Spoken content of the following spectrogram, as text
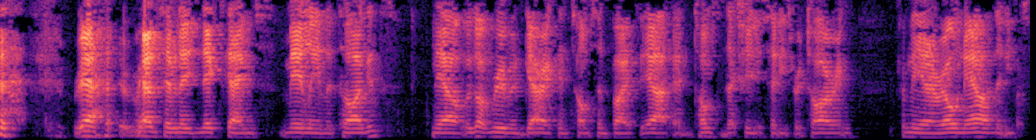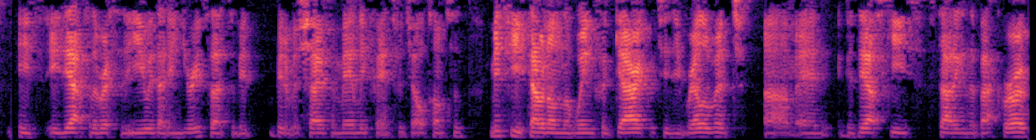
round, round 17's next game's Manly and the Tigers. Now, we've got Reuben Garrick and Thompson both out, and Thompson's actually just said he's retiring from the NRL now, that he's, he's, he's out for the rest of the year with that injury, so that's a bit, bit of a shame for Manly fans for Joel Thompson. Missy is coming on the wing for Garrick, which is irrelevant, um, and Gosiewski's starting in the back row.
